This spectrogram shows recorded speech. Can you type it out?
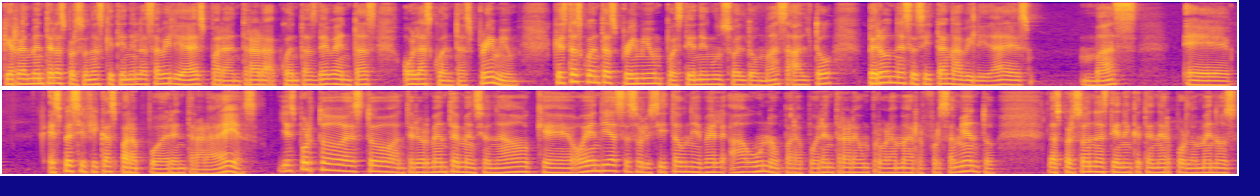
que realmente las personas que tienen las habilidades para entrar a cuentas de ventas o las cuentas premium. Que estas cuentas premium pues tienen un sueldo más alto pero necesitan habilidades más eh, específicas para poder entrar a ellas. Y es por todo esto anteriormente mencionado que hoy en día se solicita un nivel A1 para poder entrar a un programa de reforzamiento. Las personas tienen que tener por lo menos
